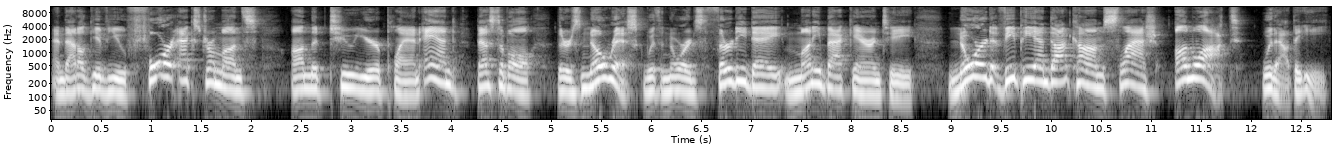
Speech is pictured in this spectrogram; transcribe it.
And that'll give you four extra months on the two-year plan. And best of all, there's no risk with Nord's 30-day money-back guarantee. NordVPN.com slash unlocked without the E.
